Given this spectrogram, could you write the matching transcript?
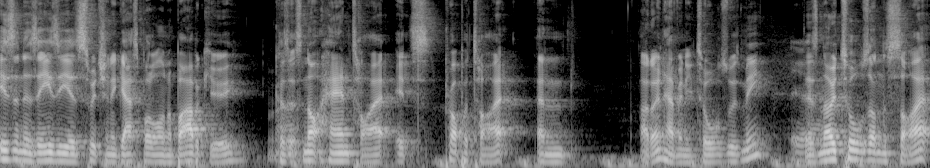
isn't as easy as switching a gas bottle on a barbecue because it's not hand tight, it's proper tight, and I don't have any tools with me. Yeah. There's no tools on the site,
